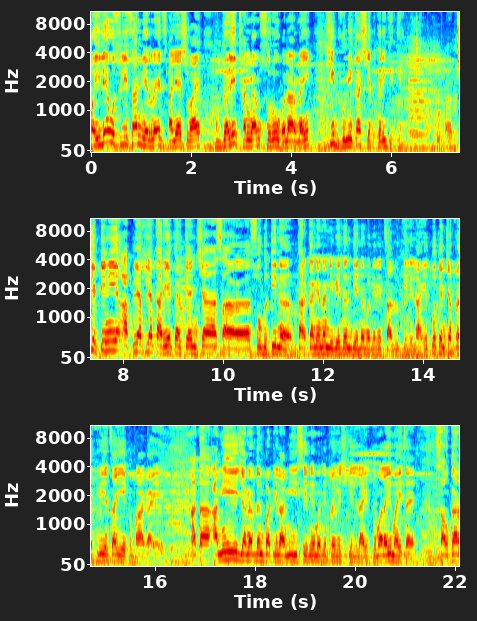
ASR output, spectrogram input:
पहिल्या उचलीचा निर्णय झाल्याशिवाय गळीत हंगाम सुरू होणार नाही. ही भूमिका शेतकरी घेतील. शेट्टींनी आपल्या आपल्या कार्यकर्त्यांच्या सा सोबतीनं कारखान्यांना निवेदन देणं वगैरे चालू केलेलं आहे. तो त्यांच्या प्रक्रियेचा एक भाग आहे. आता आम्ही जनार्दन पाटील आम्ही सेनेमध्ये प्रवेश केलेला आहे. तुम्हालाही माहीत आहे. सावकार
